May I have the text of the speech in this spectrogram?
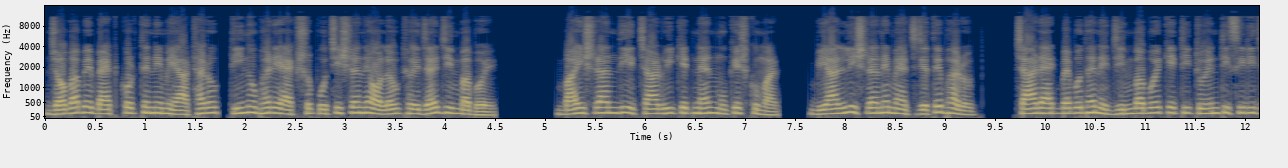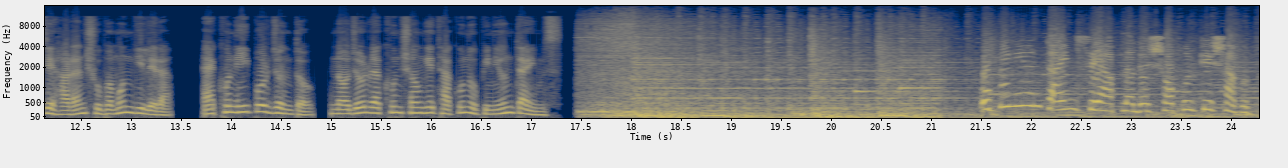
জবাবে ব্যাট করতে নেমে আঠারো, তিন ওভারে একশো পঁচিশ রানে অল আউট হয়ে যায় জিম্বাবুয়ে। বাইশ রান দিয়ে চার উইকেট নেন মুকেশ কুমার। বিয়াল্লিশ রানে ম্যাচ জেতে ভারত। চার এক ব্যবধানে জিম্বাবুয়েকে টি টোয়েন্টি সিরিজে হারান শুভমন গিলেরা। এখন এই পর্যন্ত, নজর রাখুন সঙ্গে থাকুন ওপিনিয়ন টাইমস ওপিনিয়ন টাইমসে আপনাদের সকলকে স্বাগত।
